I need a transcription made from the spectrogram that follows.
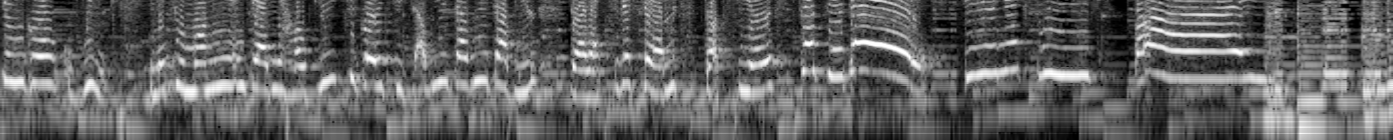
single week. Let your mommy and daddy help you to go to www.directedfm.co.za. See you next week. Bye!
